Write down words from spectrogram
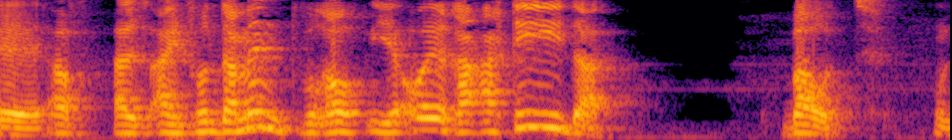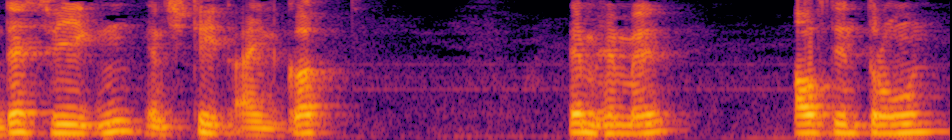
äh, auf, als ein Fundament, worauf ihr eure Aqidah baut. Und deswegen entsteht ein Gott im Himmel auf den Thron,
